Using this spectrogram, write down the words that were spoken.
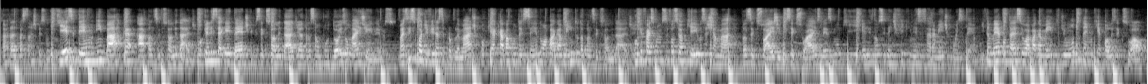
Na verdade, bastante pessoas. Que esse termo embarca a pansexualidade. Porque ele segue a ideia de que bissexualidade é atração por dois ou mais gêneros. Mas isso pode vir a ser problemático porque acaba acontecendo um apagamento da pansexualidade. Porque faz como se fosse ok você chamar pansexuais de bissexuais, mesmo que eles não se identifiquem necessariamente com esse termo. E também acontece o apagamento de um outro termo que é polissexual,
